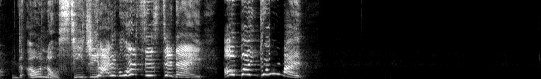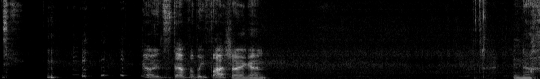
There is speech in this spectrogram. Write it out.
Oh, oh no, CGI horses today! Oh my god! no, it's definitely Sasha again. No.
